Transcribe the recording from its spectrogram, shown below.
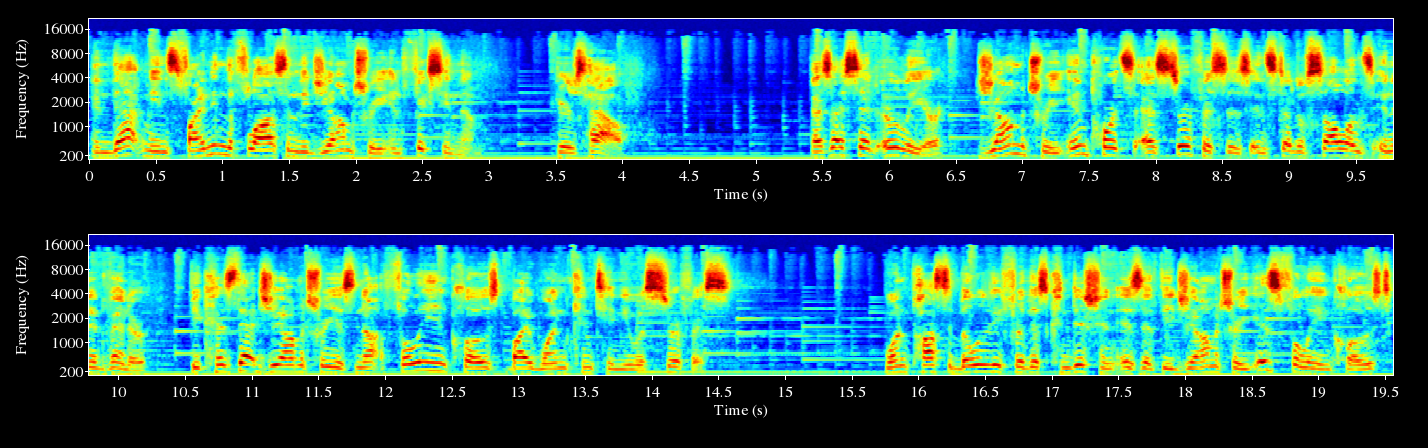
And that means finding the flaws in the geometry and fixing them. Here's how. As I said earlier, geometry imports as surfaces instead of solids in Inventor because that geometry is not fully enclosed by one continuous surface. One possibility for this condition is that the geometry is fully enclosed,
